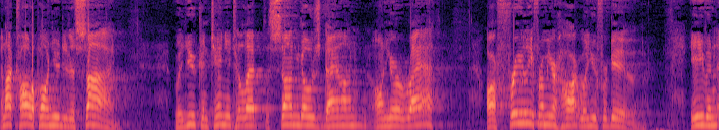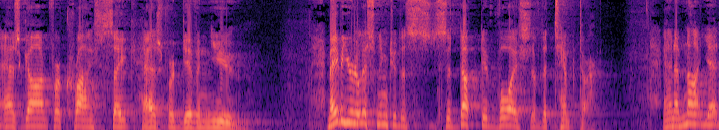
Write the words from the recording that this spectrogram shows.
And I call upon you to decide will you continue to let the sun goes down on your wrath, or freely from your heart will you forgive, even as God, for Christ's sake, has forgiven you? Maybe you're listening to the seductive voice of the tempter and have not yet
